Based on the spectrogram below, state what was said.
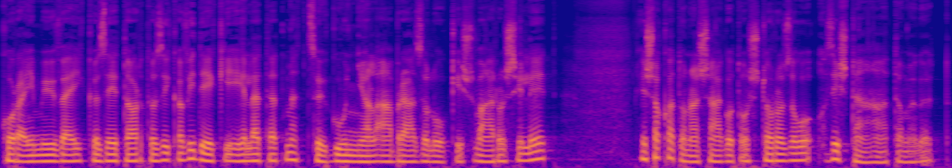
Korai művei közé tartozik a vidéki életet metsző gunnyal ábrázoló kisvárosi lét, és a katonaságot ostorozó az Isten háta mögött.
